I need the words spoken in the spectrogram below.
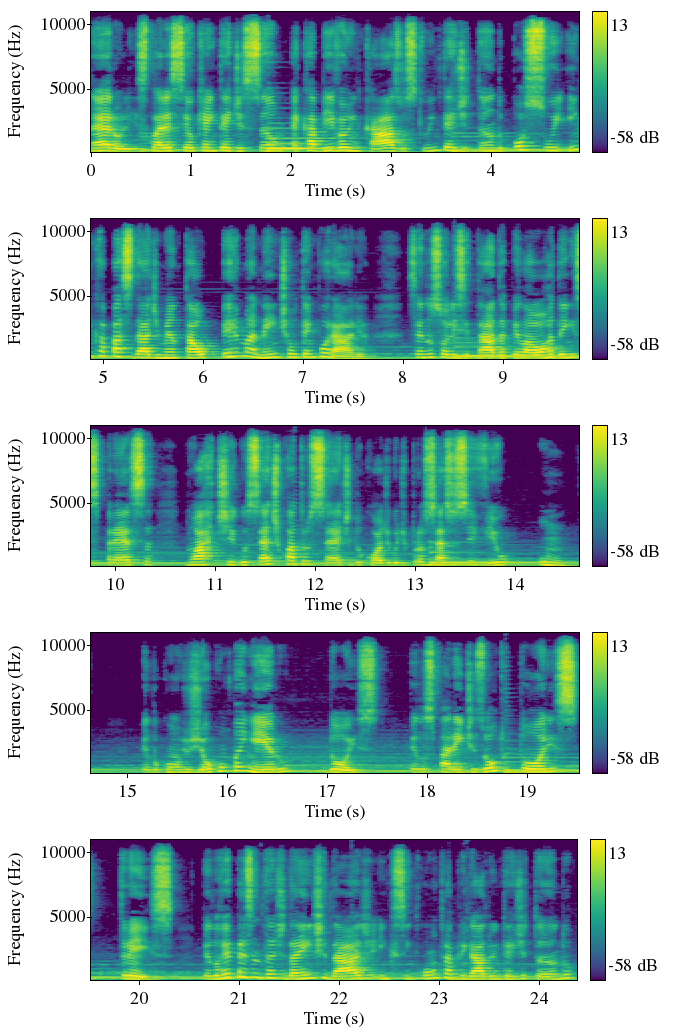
Neroli esclareceu que a interdição é cabível em casos que o interditando possui incapacidade mental permanente ou temporária, sendo solicitada pela ordem expressa no artigo 747 do Código de Processo Civil 1, pelo cônjuge ou companheiro, 2, pelos parentes ou tutores, 3, pelo representante da entidade em que se encontra abrigado o interditando,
